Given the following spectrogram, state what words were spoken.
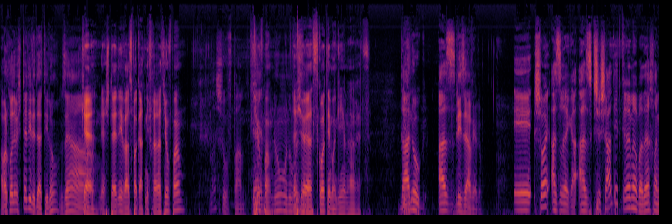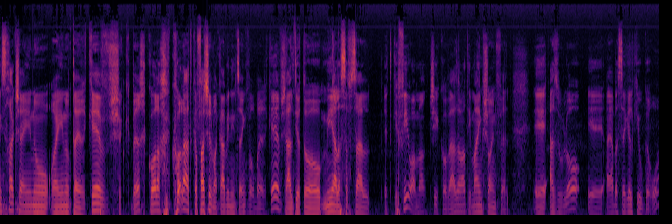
אבל קודם יש טדי לדעתי, לא? זה ה... כן, יש טדי, ואז פגרת נבחרת שוב פעם. מה שוב פעם? כן, שוב פעם. נו, נו, יש וזה- אה, סקוטים מגיעים לארץ. תענוג. אז בלי זהבי אגב. אה, שואל, אז רגע, אז כששאלתי את קרמר בדרך למשחק שהיינו, ראינו את ההרכב, שבערך כל, כל ההתקפה של מכבי נמצאים כבר בהרכב, שאלתי אותו מי על הספסל התקפי, הוא אמר צ'יקו, ואז אמרתי, מה עם שוינפלד? אה, אז הוא לא אה, היה בסגל כי הוא גרוע?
